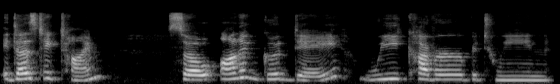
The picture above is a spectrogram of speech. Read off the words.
It does take time. So on a good day, we cover between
